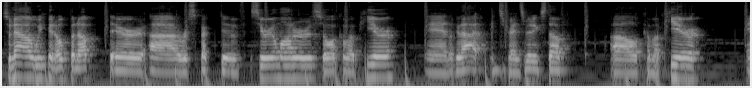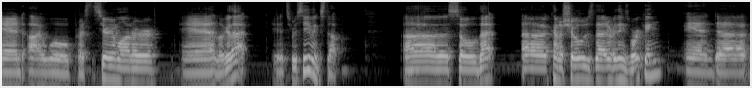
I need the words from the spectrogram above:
So now we can open up their uh, respective serial monitors. So I'll come up here and look at that, it's transmitting stuff. I'll come up here and I will press the serial monitor and look at that, it's receiving stuff. Uh, so that uh, kind of shows that everything's working. And uh,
